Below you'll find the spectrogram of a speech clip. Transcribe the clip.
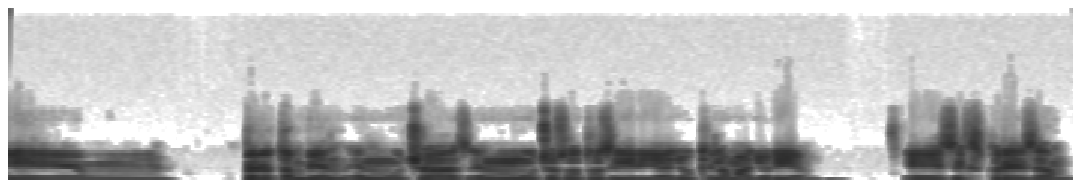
Eh, pero también en, muchas, en muchos otros, y diría yo que la mayoría, eh, se expresa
